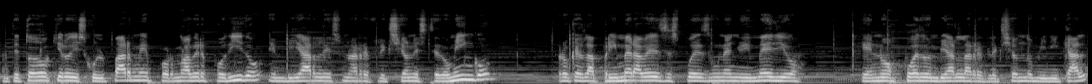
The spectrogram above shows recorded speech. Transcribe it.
Ante todo quiero disculparme por no haber podido enviarles una reflexión este domingo. Creo que es la primera vez después de un año y medio que no puedo enviar la reflexión dominical.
